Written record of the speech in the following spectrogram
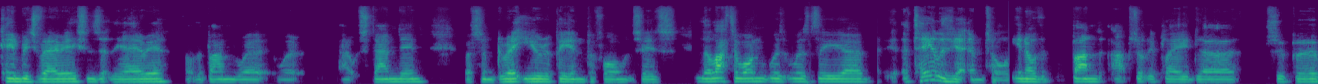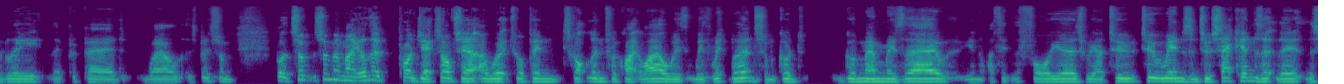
Cambridge Variations at the area. The band were were outstanding. With some great European performances. The latter one was was the uh, a tale as yet untold. You know the band absolutely played. Uh, superbly they prepared well there's been some but some some of my other projects obviously i worked up in scotland for quite a while with with whitburn some good good memories there. You know, I think the four years we had two two wins and two seconds at the, the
